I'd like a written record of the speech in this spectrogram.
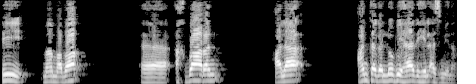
في ما مضى آه، أخبارا على عن تقلب هذه الأزمنة.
